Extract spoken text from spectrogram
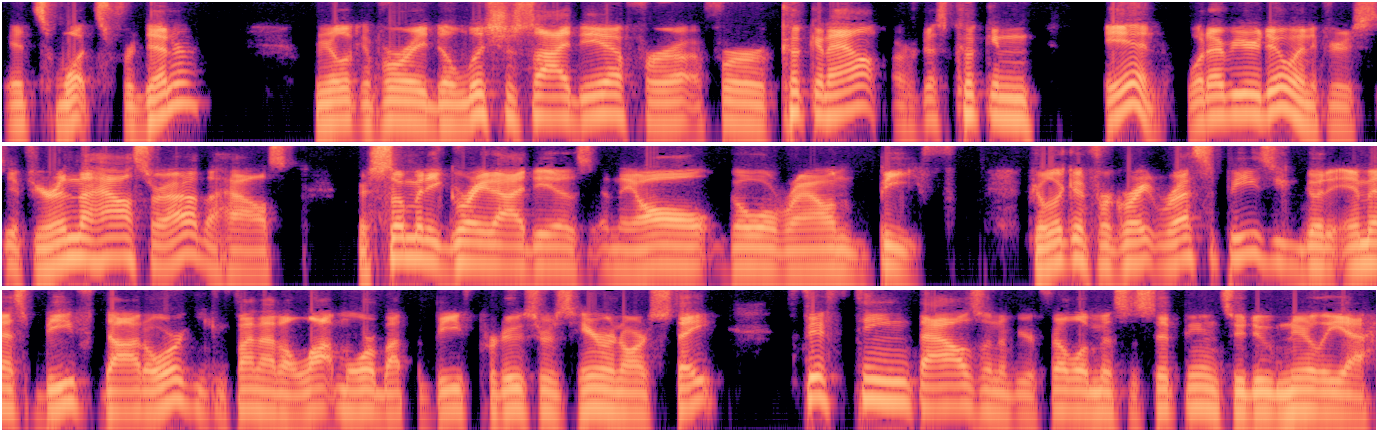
it's what's for dinner. When you're looking for a delicious idea for for cooking out or just cooking in, whatever you're doing, if you're if you're in the house or out of the house, there's so many great ideas, and they all go around beef. If you're looking for great recipes, you can go to msbeef.org. You can find out a lot more about the beef producers here in our state. 15,000 of your fellow Mississippians who do nearly a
